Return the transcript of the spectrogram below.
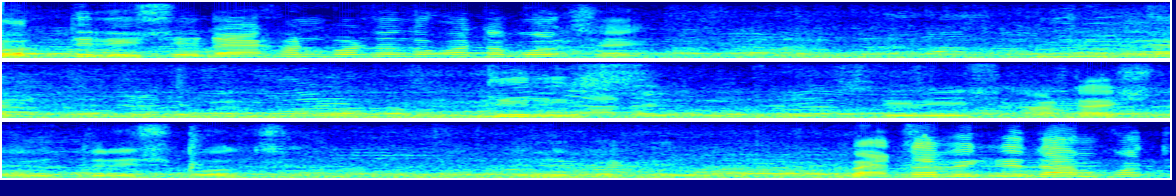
ছত্রিশ এটা এখন পর্যন্ত কত বলছে? তিরিশ। তিরিশ আঠাশ উনত্রিশ বলছে। দেখেন। বেচা বিক্রির দাম কত?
